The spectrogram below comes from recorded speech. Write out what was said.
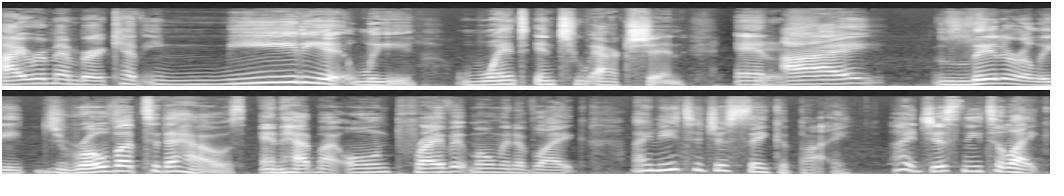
I remember Kev immediately went into action and Yes. I literally drove up to the house and had my own private moment of like, I need to just say goodbye. I just need to like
